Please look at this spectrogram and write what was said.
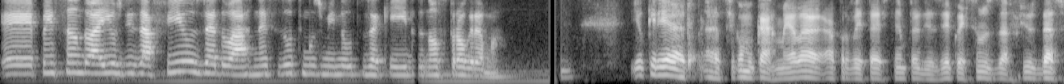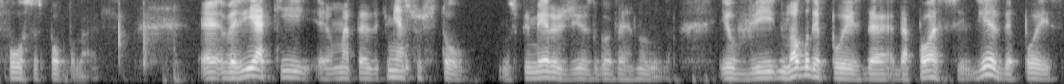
é, pensando aí os desafios, Eduardo, nesses últimos minutos aqui do nosso programa. Eu queria, assim como Carmela, aproveitar esse tempo para dizer quais são os desafios das forças populares. É, aqui é, uma tese que me assustou nos primeiros dias do governo Lula. Eu vi, logo depois da, da posse, dias depois,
